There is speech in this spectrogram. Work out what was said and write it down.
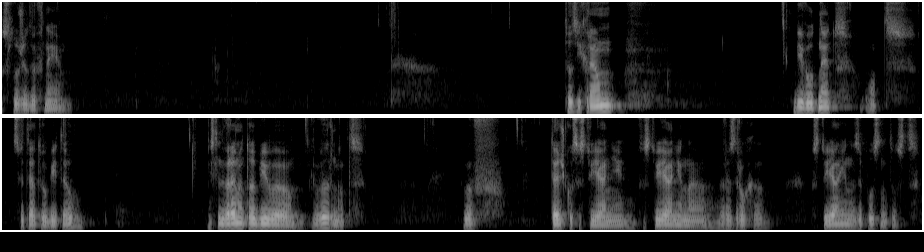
служат в нея. Този храм бива отнет от светата обител и след време той бива върнат в тежко състояние, в състояние на разруха, в състояние на запуснатост.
